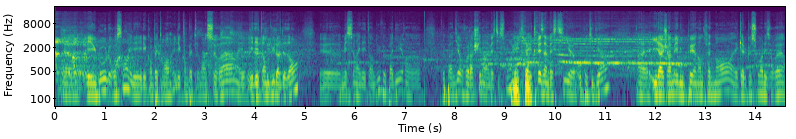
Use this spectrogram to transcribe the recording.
Euh, et Hugo le ressent, il est, complètement, il est complètement serein et, détendu là-dedans. Euh, mais serein et détendu ne veut, pas dire, euh, veut pas dire relâcher dans l'investissement. Il est très, investi au quotidien. il n'a jamais loupé un entraînement, et quels que soient les horaires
